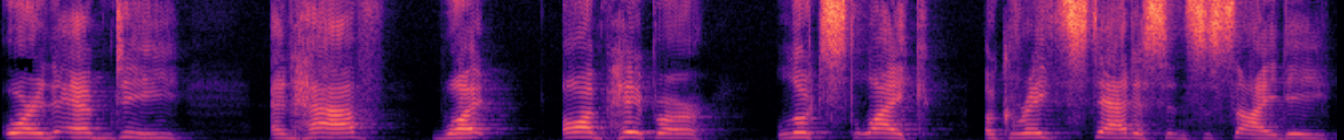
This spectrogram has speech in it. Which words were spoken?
or an MD and have what on paper looks like a great status in society,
